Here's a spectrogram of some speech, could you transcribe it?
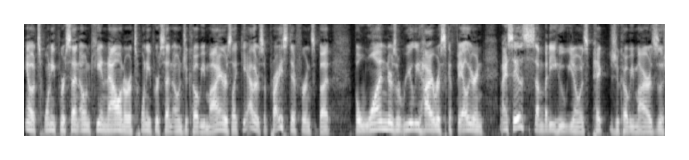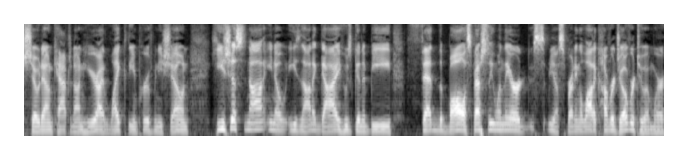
you know, a 20% owned Keenan Allen or a 20% owned Jakobi Meyers, like yeah, there's a price difference, but but one, there's a really high risk of failure. And and I say this to somebody who you know has picked Jakobi Meyers as a showdown captain on here. I like the improvement he's shown. He's just not, you know, he's not a guy who's going to be fed the ball, especially when they are you know spreading a lot of coverage over to him, where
